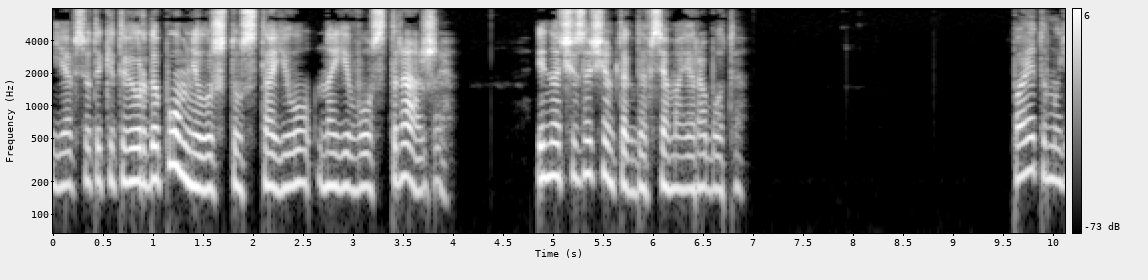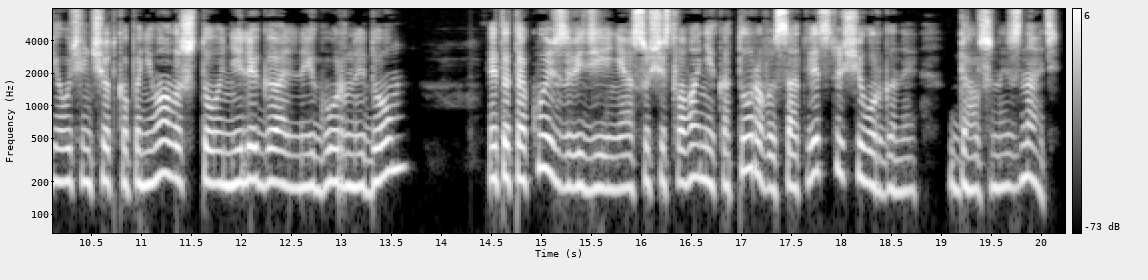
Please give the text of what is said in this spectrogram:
я все-таки твердо помнила, что стою на его страже. Иначе зачем тогда вся моя работа? Поэтому я очень четко понимала, что нелегальный горный дом — это такое заведение, о существовании которого соответствующие органы должны знать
